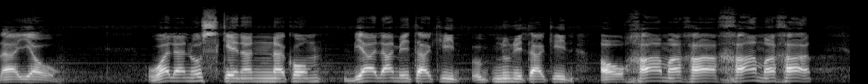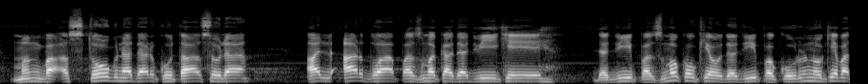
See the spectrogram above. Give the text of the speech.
دا یو ولنسکننکم بیا لام تاکید نون تاکید او خامخه خامخه من به استوګ نه در کو تاسو له الارض په ځمکه د دوی کې د دوی په ځمکو کې او د دوی په کورونو کې به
